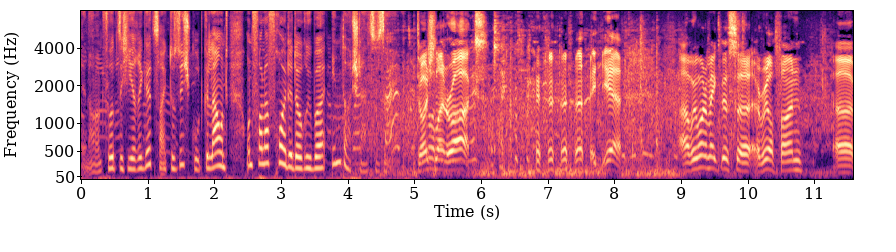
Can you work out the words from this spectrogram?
Der 49-Jährige zeigte sich gut gelaunt und voller Freude darüber, in Deutschland zu sein. Deutschland rocks! yeah. Uh, we want to make this uh, real fun, uh,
